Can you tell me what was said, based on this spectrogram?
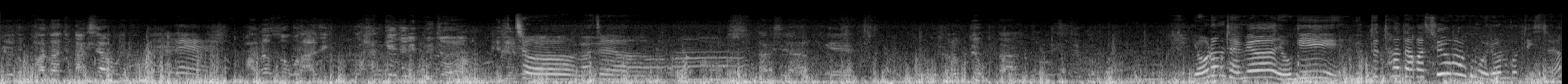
그래도 바다 낚시하고 있는데 네. 바다 속은 아직 한 계절이 늦어요. 계절. 그쵸, 맞아요. 아, 낚시하는 게 여름 때보다 좀 힘들 겁니다. 여름 되면 여기 유트 타다가 수영하고 뭐 이러는 것도 있어요?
